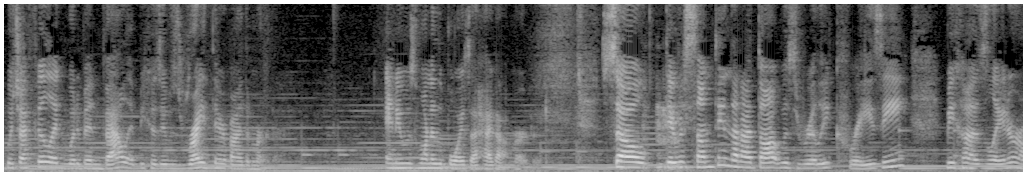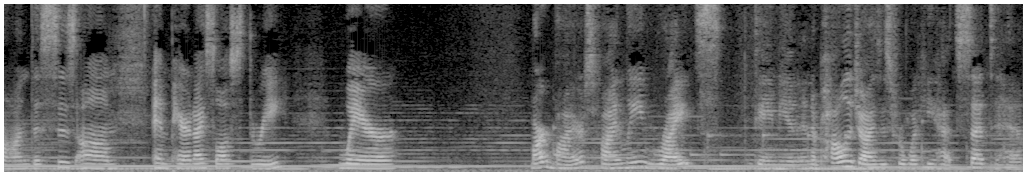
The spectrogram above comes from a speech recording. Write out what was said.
which I feel like would have been valid because it was right there by the murder. And it was one of the boys that had got murdered. So there was something that I thought was really crazy because later on, this is um in Paradise Lost 3, where Mark Byers finally writes Damien and apologizes for what he had said to him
